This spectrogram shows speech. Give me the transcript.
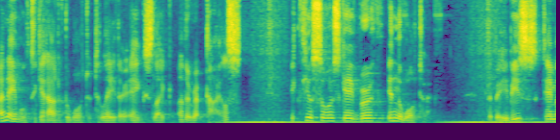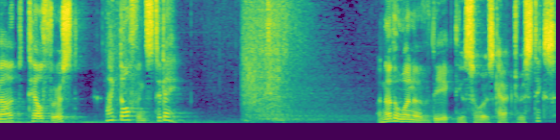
Unable to get out of the water to lay their eggs like other reptiles, ichthyosaurs gave birth in the water. The babies came out tail first, like dolphins today. Another one of the ichthyosaur's characteristics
